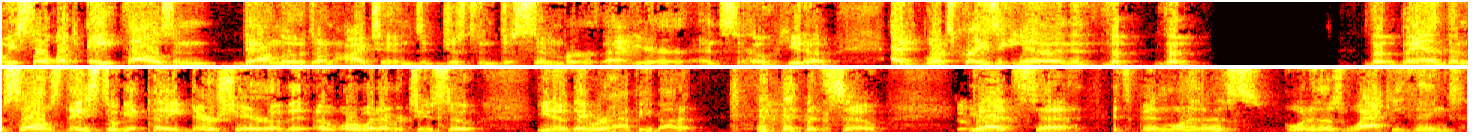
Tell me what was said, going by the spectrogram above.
we sold like eight thousand downloads on iTunes in just in December that year, and so you know, and what's crazy, you know, and the the the, the band themselves, they still get paid their share of it or whatever too, so you know they were happy about it, so yeah, it's uh, it's been one of those one of those wacky things.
